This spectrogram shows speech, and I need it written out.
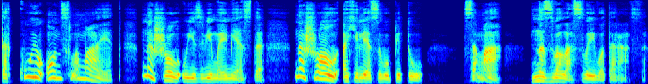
такую он сломает. Нашел уязвимое место. Нашел Ахиллесову пету. Сама назвала своего Тараса.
